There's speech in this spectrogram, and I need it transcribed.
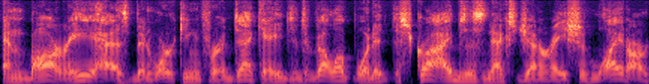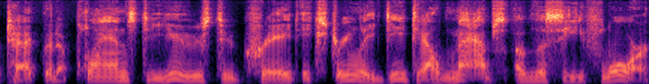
MBARI, has been working for a decade to develop what it describes as next generation LiDAR tech that it plans to use to create extremely detailed maps of the sea floor.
